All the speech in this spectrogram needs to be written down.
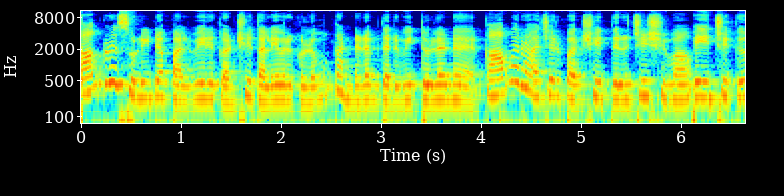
காங்கிரஸ் உள்ளிட்ட பல்வேறு கட்சி தலைவர்களும் கண்டனம் தெரிவித்துள்ளனர். காமராஜர் பற்றி திருச்சி சிவா பேச்சுக்கு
